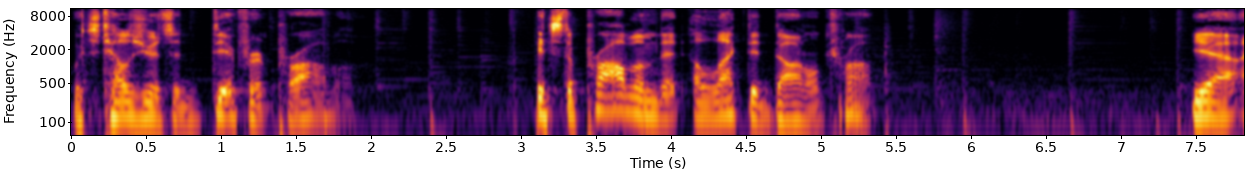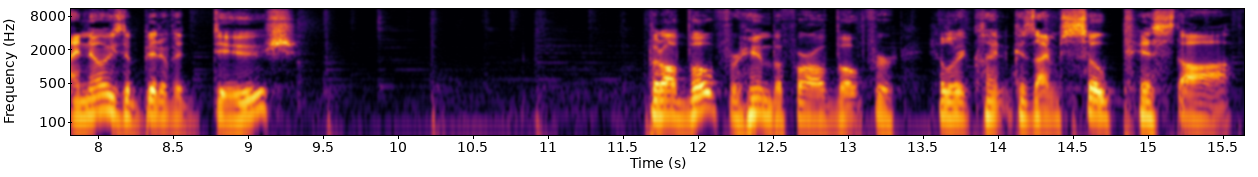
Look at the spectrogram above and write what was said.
which tells you it's a different problem. It's the problem that elected Donald Trump. Yeah, I know he's a bit of a douche, but I'll vote for him before I'll vote for Hillary Clinton because I'm so pissed off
